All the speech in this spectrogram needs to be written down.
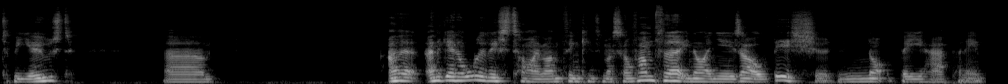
to be used. Um, and, again, all of this time, I'm thinking to myself, I'm 39 years old. This should not be happening.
